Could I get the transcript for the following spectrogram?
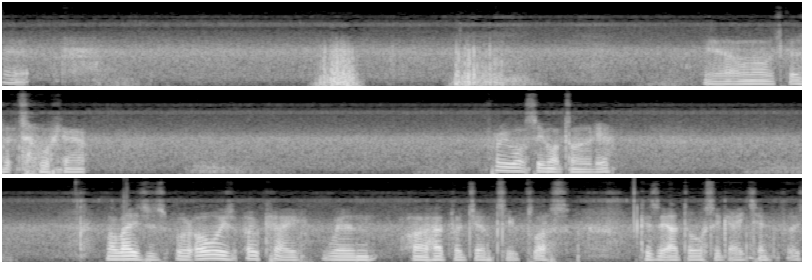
yeah. Causes it to out. Probably won't see much on the video. My lasers were always okay when I had my Gen 2 Plus because it had auto gating, but the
